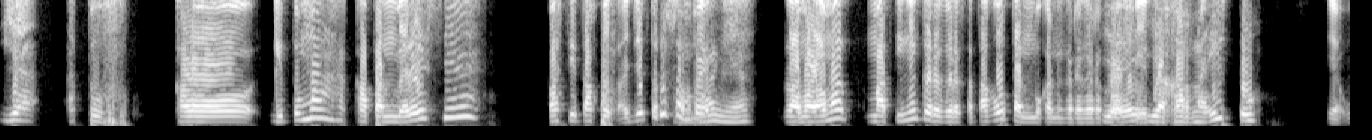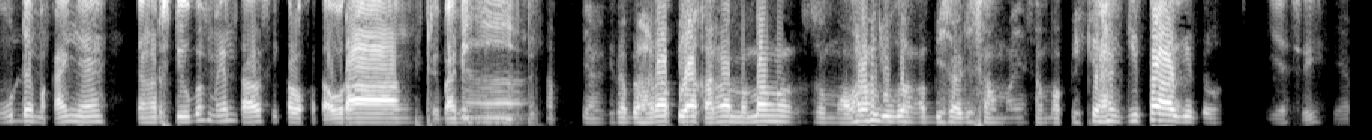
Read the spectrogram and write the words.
ya atuh kalau gitu mah kapan beresnya? Pasti takut aja terus sampai lama-lama matinya gara-gara ketakutan bukan gara-gara ya, covid. ya karena itu Ya udah makanya yang harus diubah mental sih kalau kata orang pribadi. ya, ya kita berharap ya karena memang semua orang juga nggak bisa disamain sama pikiran kita gitu Iya sih. ya,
